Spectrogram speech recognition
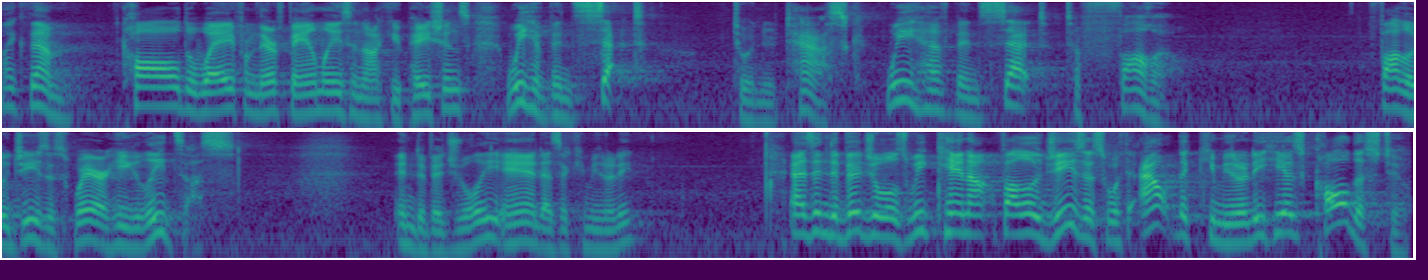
Like them, called away from their families and occupations, we have been set to a new task. We have been set to follow. Follow Jesus where he leads us, individually and as a community. As individuals, we cannot follow Jesus without the community he has called us to.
